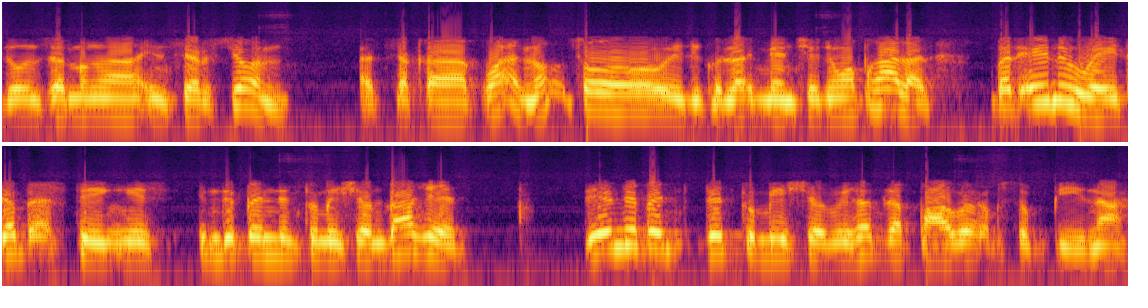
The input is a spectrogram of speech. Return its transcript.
doon sa mga insertion. At saka, kwa, no? So, hindi ko lang mention yung mga pangalan. But anyway, the best thing is Independent Commission. Bakit? The Independent Commission will have the power of subpoena.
